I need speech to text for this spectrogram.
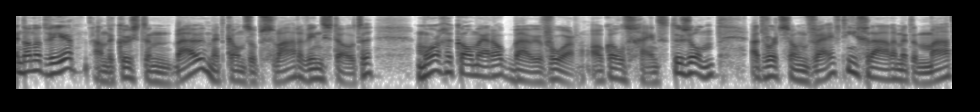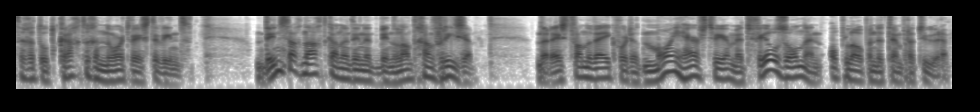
En dan het weer. Aan de kust een bui met kans op zware windstoten. Morgen komen er ook buien voor, ook al schijnt de zon. Het wordt zo'n 15 graden met een matige tot krachtige noordwestenwind. Dinsdagnacht kan het in het binnenland gaan vriezen. De rest van de week wordt het mooi herfstweer met veel zon en oplopende temperaturen.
